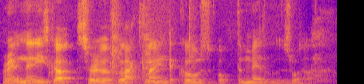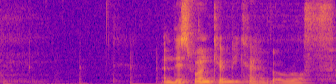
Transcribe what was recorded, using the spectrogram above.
Right, and then he's got sort of a black line that goes up the middle as well. And this one can be kind of a rough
